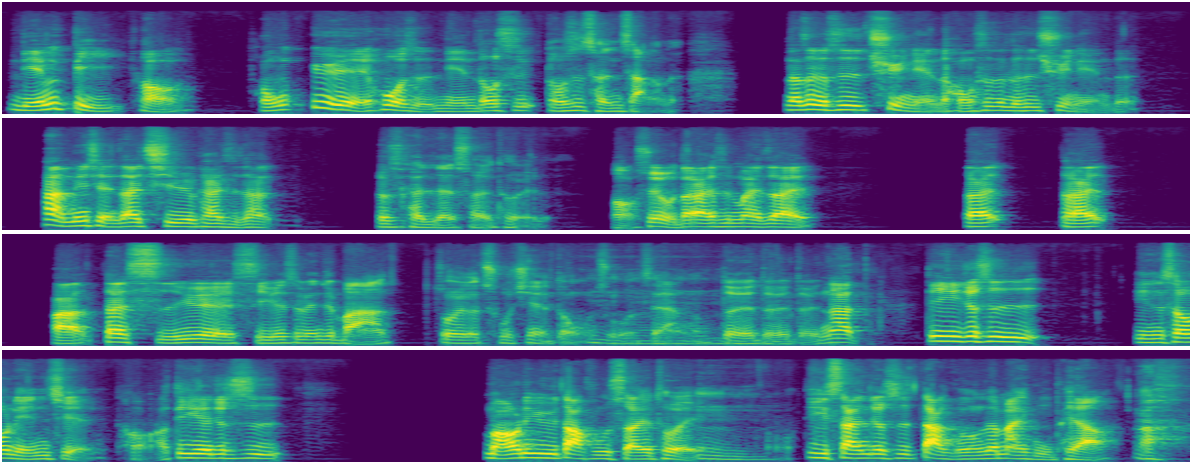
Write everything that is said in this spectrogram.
年比齁，从月或者年都是都是成长的。那这个是去年的红色，这个是去年的，它很明显在七月开始它。就是开始在衰退了，哦，所以我大概是卖在，大概大概把在十月十一月这边就把它做一个出清的动作，这样，对对对。那第一就是营收年减，好，第二就是毛利率大幅衰退，嗯，第三就是大股东在卖股票啊，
